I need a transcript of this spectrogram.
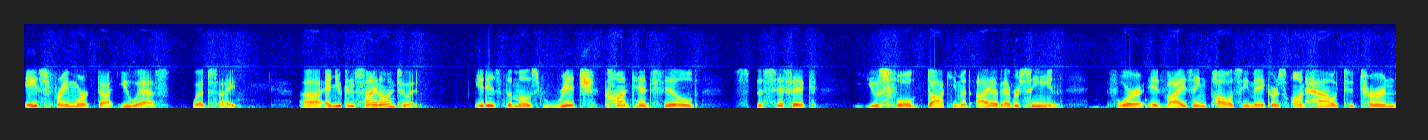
aceframework.us website, uh, and you can sign on to it. It is the most rich, content-filled, specific, useful document I have ever seen for advising policymakers on how to turn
